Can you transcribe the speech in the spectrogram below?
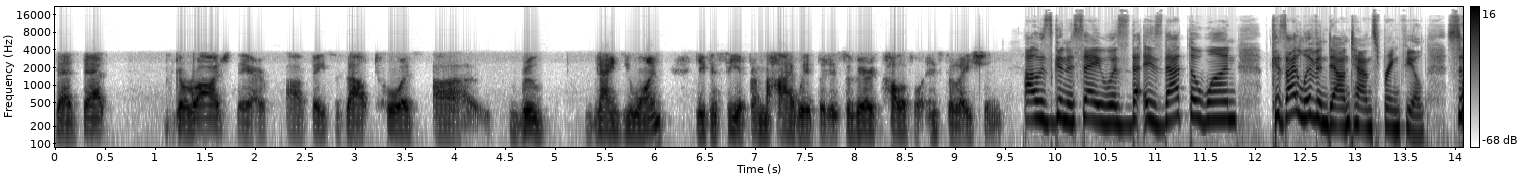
That that garage there uh, faces out towards uh, Route 91 you can see it from the highway, but it's a very colorful installation. I was gonna say, was that is that the one? Because I live in downtown Springfield, so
